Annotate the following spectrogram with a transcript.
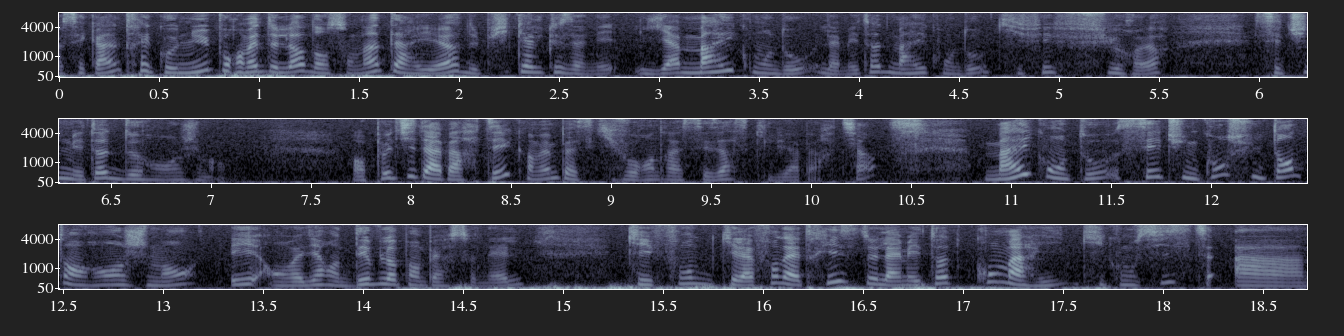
c'est quand même très connu, pour remettre de l'ordre dans son intérieur depuis quelques années, il y a Marie Kondo, la méthode Marie Kondo, qui fait fureur. C'est une méthode de rangement. Alors, petit aparté quand même, parce qu'il faut rendre à César ce qui lui appartient. Marie Conto, c'est une consultante en rangement et on va dire en développement personnel, qui est, la fondatrice de la méthode KonMarie, qui consiste à,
